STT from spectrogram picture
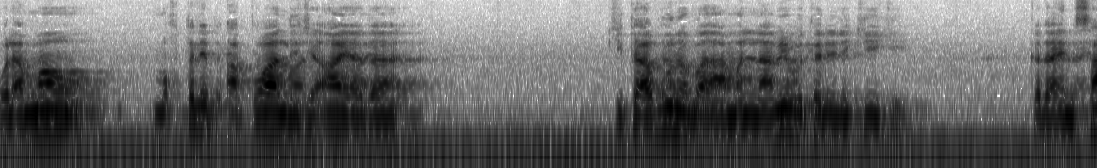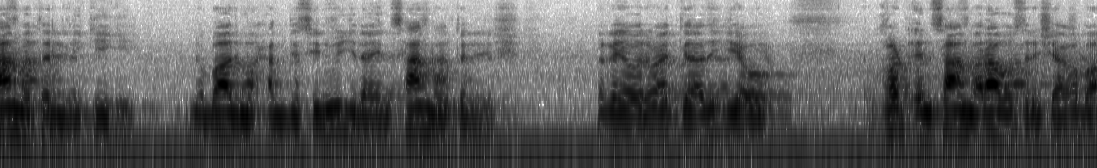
علماو مختلف اقوال دي چې آیا دا کتابونه به عملنامې به تلل کیږي کدا انسان به تلل کیږي نو بعض محدثین وی چې دا انسان به تلل شي لکه یو روایت کې راځي چې یو غټ انسان برا وسري شغه به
